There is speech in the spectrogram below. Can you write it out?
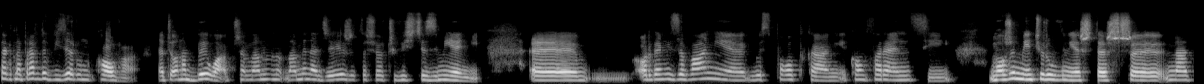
tak naprawdę wizerunkowa. Znaczy ona była, mamy nadzieję, że to się oczywiście zmieni. Organizowanie jakby spotkań, konferencji może mieć również też e, na,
